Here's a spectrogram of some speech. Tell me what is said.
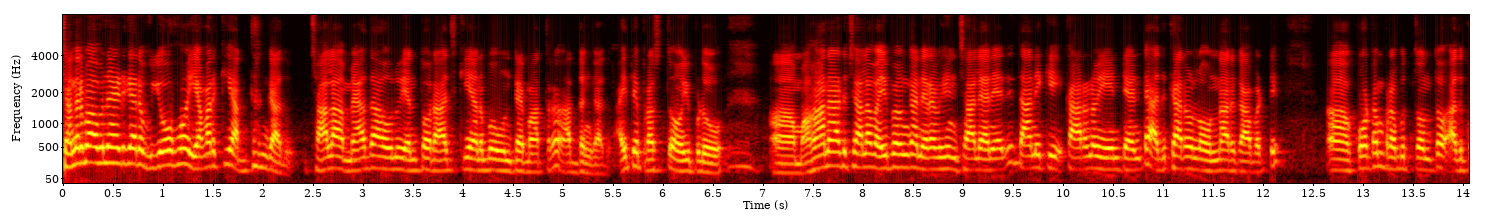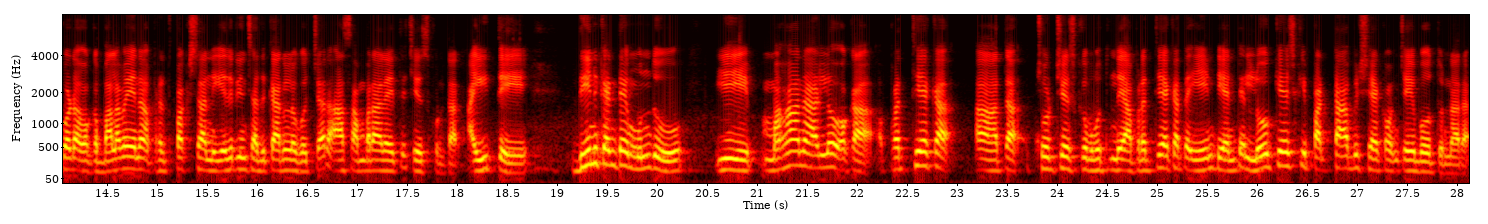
చంద్రబాబు నాయుడు గారి వ్యూహం ఎవరికీ అర్థం కాదు. చాలా మేధావులు ఎంతో రాజకీయ అనుభవం ఉంటే మాత్రం అర్థం కాదు. అయితే ప్రస్తుతం ఇప్పుడు మహానాడు చాలా వైభవంగా నిర్వహించాలి అనేది దానికి కారణం ఏంటి అంటే అధికారంలో ఉన్నారు కాబట్టి కూటమి ప్రభుత్వంతో అది కూడా ఒక బలమైన ప్రతిపక్షాన్ని ఎదిరించి అధికారంలోకి వచ్చారు. ఆ సంబరాలు అయితే చేసుకుంటారు. అయితే దీనికంటే ముందు ఈ మహానాడులో ఒక ప్రత్యేక చోటు చేసుకోబోతుంది. ఆ ప్రత్యేకత ఏంటి అంటే లోకేష్కి పట్టాభిషేకం చేయబోతున్నారు?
